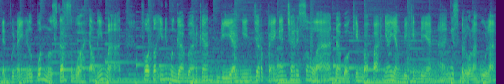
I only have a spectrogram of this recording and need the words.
Dan Bunda Inul pun menuliskan sebuah kalimat. Foto ini menggambarkan dia ngincer pengen cari sela nabokin bapaknya yang bikin dia nangis berulang-ulang.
